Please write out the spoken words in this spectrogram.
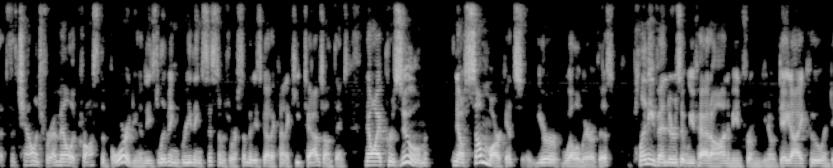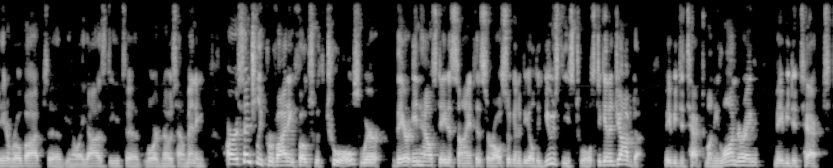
that's the challenge for ML across the board. You know, these living, breathing systems where somebody's got to kind of keep tabs on things. Now, I presume, now some markets, you're well aware of this, plenty vendors that we've had on. I mean, from, you know, Dataiku and DataRobot to, you know, Ayasdi to Lord knows how many are essentially providing folks with tools where their in-house data scientists are also going to be able to use these tools to get a job done. Maybe detect money laundering, maybe detect,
